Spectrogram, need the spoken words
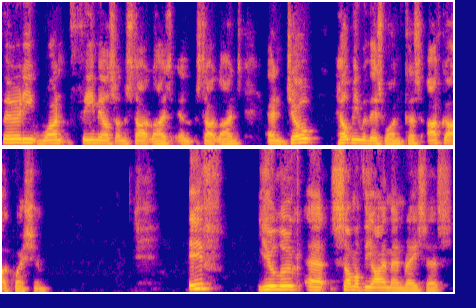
31 females on the start lines. Start lines. And Joe, help me with this one because I've got a question. If you look at some of the Ironman races,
